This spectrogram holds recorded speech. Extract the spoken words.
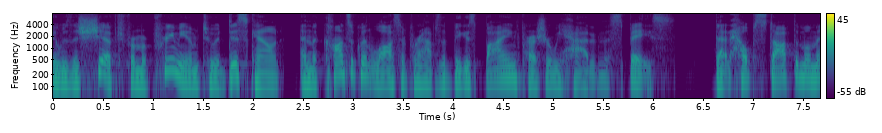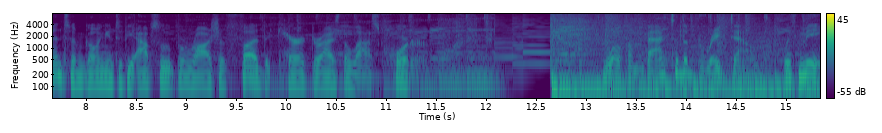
it was the shift from a premium to a discount and the consequent loss of perhaps the biggest buying pressure we had in the space. That helped stop the momentum going into the absolute barrage of FUD that characterized the last quarter. Welcome back to The Breakdown with me,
